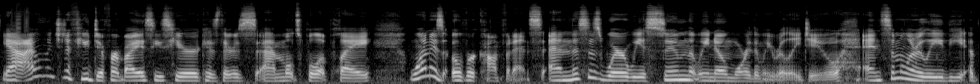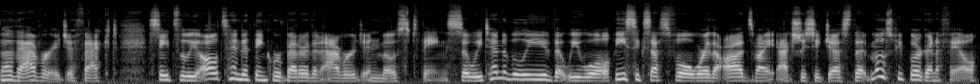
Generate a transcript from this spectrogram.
Yeah, I will mention a few different biases here because there's um, multiple at play. One is overconfidence, and this is where we assume that we know more than we really do. And similarly, the above average effect states that we all tend to think we're better than average in most things. So we tend to believe that we will be successful where the odds might actually suggest that most people are going to fail.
